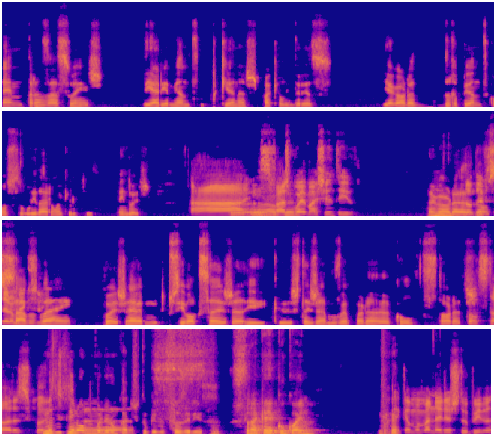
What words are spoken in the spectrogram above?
N transações diariamente pequenas para aquele endereço. E agora, de repente, consolidaram aquilo tudo em dois. Ah, uh, isso faz okay. bem mais sentido. Agora, então não se sabe bem. Pois, é muito possível que seja e que esteja a mover para cold storage. Cold storage, pois. Mas isso não é uma maneira um bocado estúpida de fazer isso? Será que é KuCoin? É que é uma maneira estúpida.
